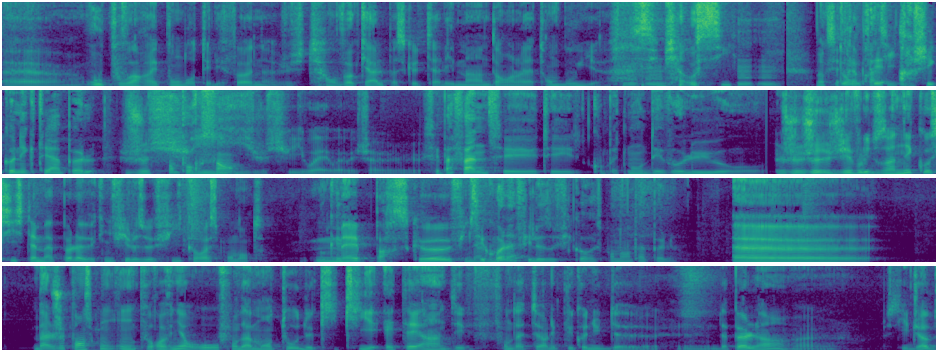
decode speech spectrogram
Euh, ou pouvoir répondre au téléphone juste en vocal parce que tu as les mains dans la tambouille, c'est bien aussi. Mm. Donc c'est très pratique. archi connecté Apple. Je suis, 100%. je suis, ouais, ouais, ouais, je, C'est pas fan, c'est t'es complètement dévolu au. j'évolue dans un écosystème Apple avec une philosophie correspondante. Mais parce que finalement. C'est quoi la philosophie correspondante Apple? Euh, bah, je pense qu'on on peut revenir aux fondamentaux de qui, qui était un des fondateurs les plus connus d'Apple, hein, euh, Steve Jobs.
